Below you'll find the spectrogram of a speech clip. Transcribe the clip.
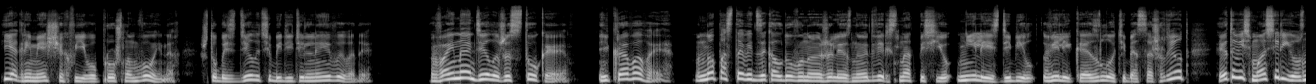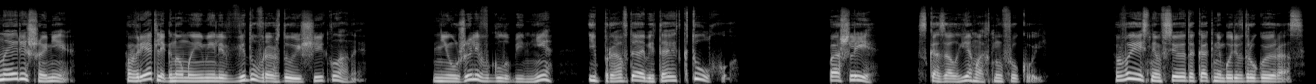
и о гремящих в его прошлом войнах, чтобы сделать убедительные выводы. Война — дело жестокое и кровавое, но поставить заколдованную железную дверь с надписью «Не лезь, дебил, великое зло тебя сожрет» — это весьма серьезное решение. Вряд ли гномы имели в виду враждующие кланы. Неужели в глубине и правда обитает Ктулху. «Пошли», — сказал я, махнув рукой. «Выясним все это как-нибудь в другой раз.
